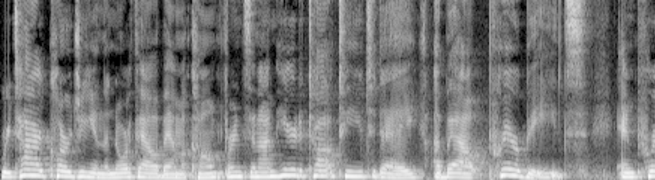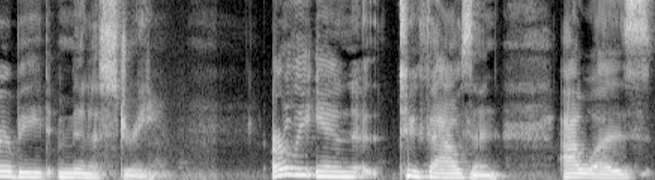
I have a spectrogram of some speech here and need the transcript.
retired clergy in the North Alabama Conference, and I'm here to talk to you today about prayer beads and prayer bead ministry. Early in 2000, I was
